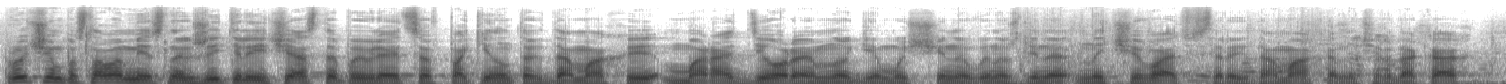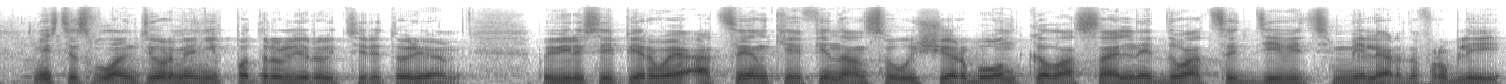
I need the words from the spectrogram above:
Впрочем, по словам местных жителей, часто появляются в покинутых домах и мародеры. Многие мужчины вынуждены ночевать в сырых домах, а на чердаках вместе с волонтерами они патрулируют территорию. Появились и первые оценки финансового ущерба. Он колоссальный – 29 миллиардов рублей.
